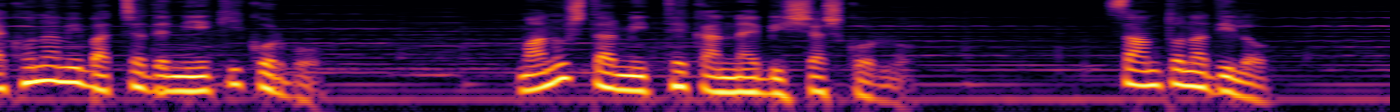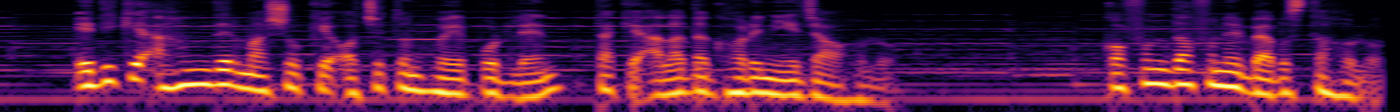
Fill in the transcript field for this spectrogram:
এখন আমি বাচ্চাদের নিয়ে কি করব? মানুষ তার মিথ্যে কান্নায় বিশ্বাস করল। সান্ত্বনা দিল, এদিকে আহমদের মাসকে অচেতন হয়ে পড়লেন, তাকে আলাদা ঘরে নিয়ে যাওয়া হল। কফন দাফনের ব্যবস্থা হল।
